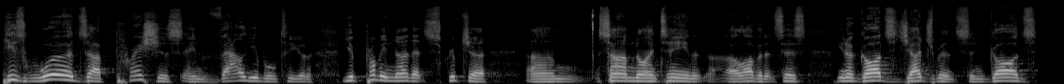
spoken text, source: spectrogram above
his words are precious and valuable to you. You probably know that scripture um, Psalm 19, I love it. It says, you know, God's judgments and God's,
